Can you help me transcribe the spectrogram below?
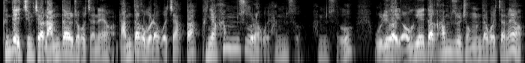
근데 지금 제가 람다를 적었잖아요. 람다가 뭐라고 했죠? 아까 그냥 함수라고요. 함수. 함수. 우리가 여기에다가 함수를 적는다고 했잖아요.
